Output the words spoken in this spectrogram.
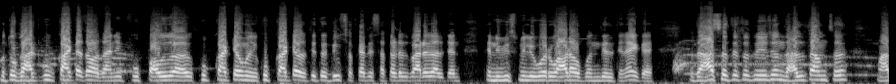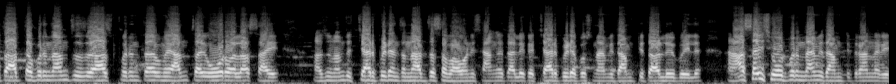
मग तो घाट खूप काट्याचा होता आणि खूप पाऊस खूप काट्या म्हणजे खूप काट्या होता तिथं दिवसात काय ते सात आठ बारा झाले त्यांनी वीस मिली वर वाढाव पण दिले नाही काय? तर असं त्याचं नियोजन झालं तर आमचं. मग आता आतापर्यंत आमचं आजपर्यंत म्हणजे आमचा ओव्हरऑल असा आहे. अजून आमच्या चार पिढ्यांचा नाद जसा भावाने सांगत आले का चार पिढ्यापासून आम्ही दामटीत आलोय पहिले. आणि असाही शेवटपर्यंत आम्ही दामटीत राहणार आहे.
